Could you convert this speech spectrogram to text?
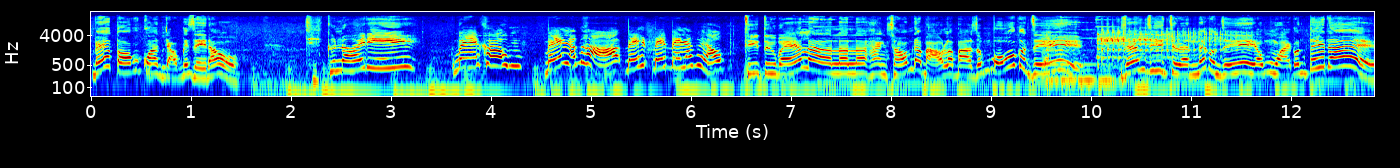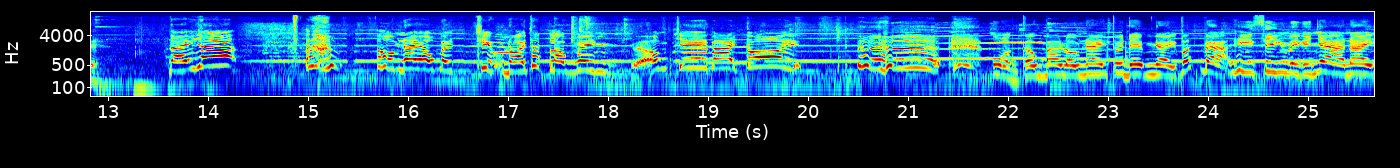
Bé to có quan trọng cái gì đâu? Thì cứ nói đi. Bé không? Bé lắm hả? Bé bé bé lắm phải không? Thì từ bé là là, là hàng xóm đã bảo là bà giống bố còn gì. Gen di truyền đấy còn gì. Ông ngoại con tít đấy. Đấy nhá. Hôm nay ông phải chịu nói thật lòng mình. Ông chê bai tôi Uổng công bao lâu nay tôi đêm ngày vất vả hy sinh vì cái nhà này.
